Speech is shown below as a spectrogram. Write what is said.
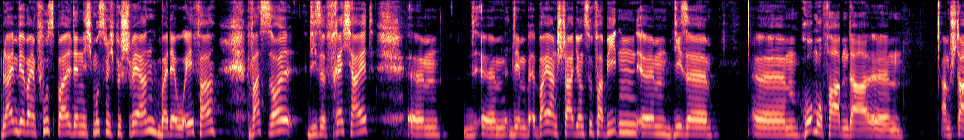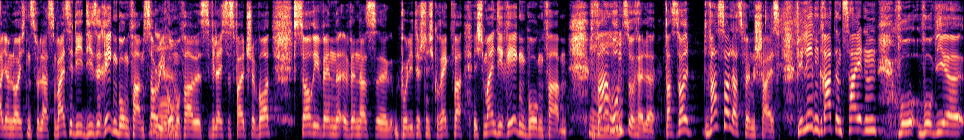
bleiben wir beim Fußball, denn ich muss mich beschweren bei der UEFA. Was soll diese Frechheit, ähm, ähm, dem Bayern-Stadion zu verbieten, ähm, diese ähm, Homofarben da ähm, am Stadion leuchten zu lassen. Weißt du, die, diese Regenbogenfarben, sorry, Ja. Homofarbe ist vielleicht das falsche Wort. Sorry, wenn, wenn das äh, politisch nicht korrekt war. Ich meine die Regenbogenfarben. Warum zur Hölle? Was soll, was soll das für ein Scheiß? Wir leben gerade in Zeiten, wo, wo wir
